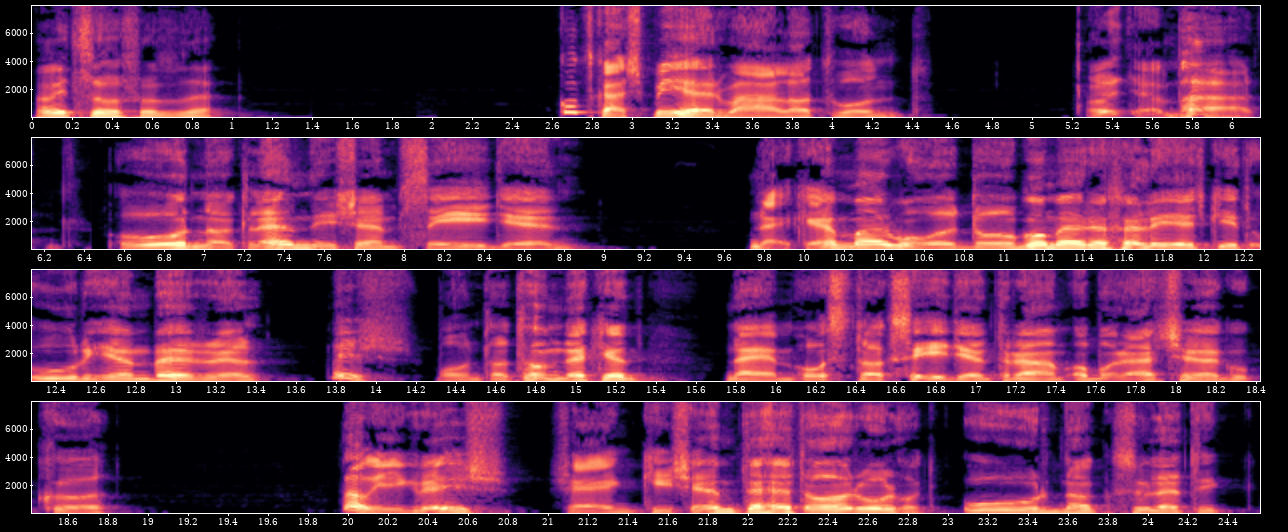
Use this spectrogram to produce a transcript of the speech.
Mit szólsz hozzá? Kockás Pierre vállat vont. Ugyan hát, úrnak lenni sem szégyen. Nekem már volt dolgom errefelé egy-két úriemberrel, és mondhatom neked, nem hoztak szégyent rám a barátságukkal. Na végre is, senki sem tehet arról, hogy úrnak születik.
